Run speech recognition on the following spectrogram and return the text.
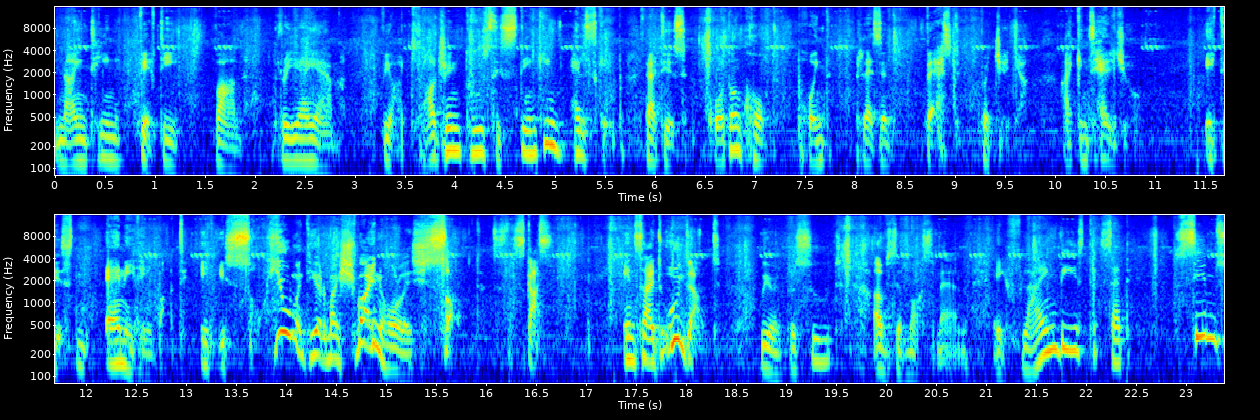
1951, 3 a.m. We are trudging through the stinking hellscape that is, quote unquote, Point Pleasant, West Virginia. I can tell you, it is anything but. It is so humid here, my schweinhole is soaked. Disgusting. Inside and out, we are in pursuit of the Mossman, a flying beast that seems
